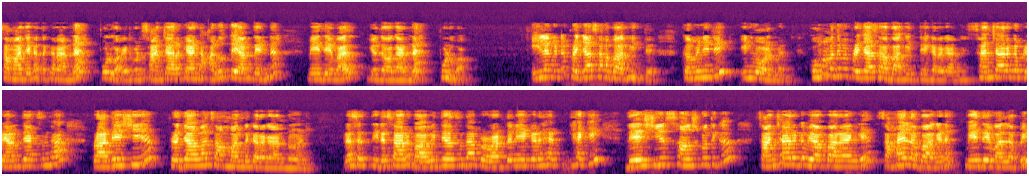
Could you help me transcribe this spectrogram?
සමාජගත කරන්න පුළුවන්. එතකොට සංචාරකයන්ට අලුත් දෙයක් දෙන්න මේ දේවල් යොදවා ගන්න පුළුවන්. ඊළඟට ප්‍රජා සහභාගීත්වය community involvement කොහොමද මේ ප්‍රජා සහභාගීත්වය කරගන්නේ? සංචාරක ප්‍රයාණයක් සඳහා ප්‍රාදේශීය ප්‍රජාවන් සම්බන්ධ කරගන්න ඕනි. රස තිරසාර භාවිතයන් සඳහා ප්‍රවර්ධනය කර හැකි දේශීය සංස්කෘතික සංචාරක ව්‍යාපාරයන්ගේ සහය ලබාගෙන මේ දේවල් අපි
